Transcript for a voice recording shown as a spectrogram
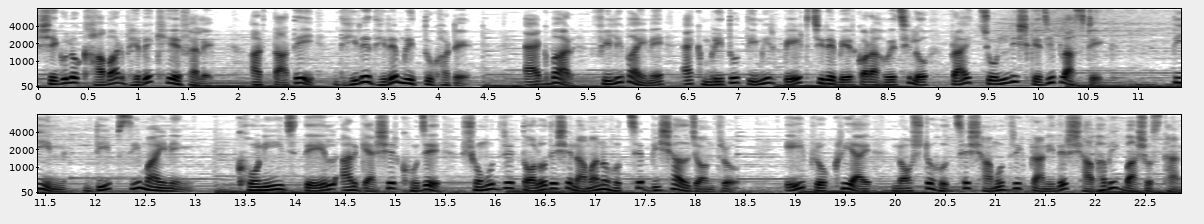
সেগুলো খাবার ভেবে খেয়ে ফেলে, আর তাতেই ধীরে ধীরে মৃত্যু ঘটে। একবার ফিলিপাইনে এক মৃত তিমির পেট চিড়ে বের করা হয়েছিল প্রায় চল্লিশ কেজি প্লাস্টিক। তিন ডিপ সি মাইনিং খনিজ, তেল আর গ্যাসের খোঁজে সমুদ্রের তলদেশে নামানো হচ্ছে বিশাল যন্ত্র। এই প্রক্রিয়ায় নষ্ট হচ্ছে সামুদ্রিক প্রাণীদের স্বাভাবিক বাসস্থান।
